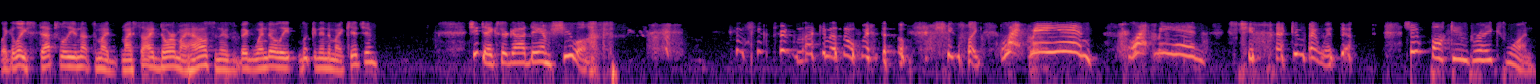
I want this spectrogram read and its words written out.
like a little steps leading up to my my side door of my house, and there's a big window le- looking into my kitchen. She takes her goddamn shoe off. And she starts knocking on the window. She's like, "Let me in! Let me in!" She's back in my window. She fucking breaks one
